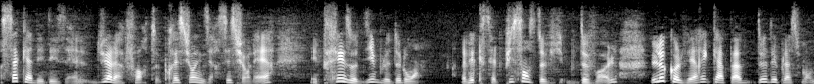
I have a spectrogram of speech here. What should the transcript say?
saccadé des ailes dû à la forte pression exercée sur l'air et très audible de loin. Avec cette puissance de, vol, le colvert est capable de déplacements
